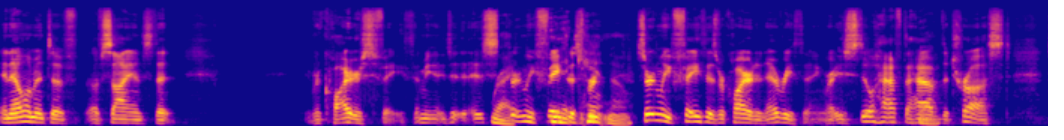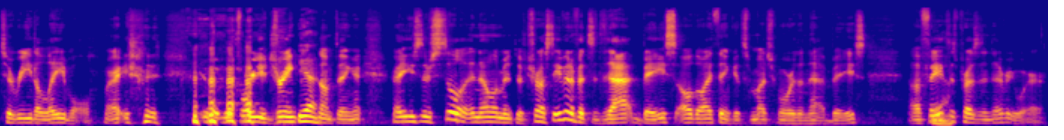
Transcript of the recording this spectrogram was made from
an element of, of science that requires faith? I mean, it's, it's Right. certainly faith it is re- certainly faith is required in everything, right? You still have to have the trust to read a label, right? Before you drink Yeah. something, right? You- There's still an element of trust, even if it's that base. Although I think it's much more than that base. Uh, faith Yeah. is present everywhere,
